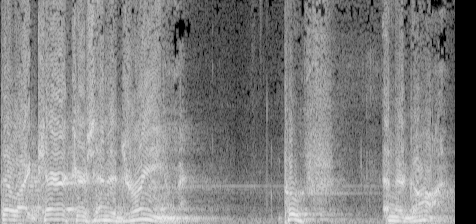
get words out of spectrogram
They're like characters in a dream. Poof, and they're gone.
